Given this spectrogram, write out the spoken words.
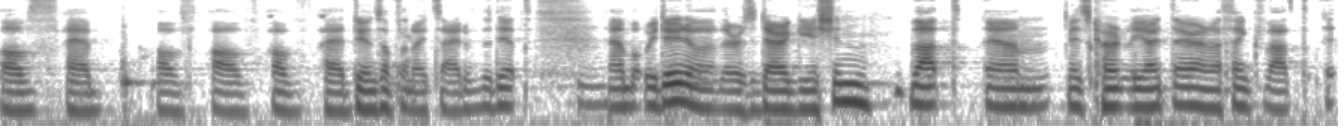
of uh, of of, of uh, doing something outside of the date. Um, but we do know that there's a derogation that um, is currently out there, and I think that it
